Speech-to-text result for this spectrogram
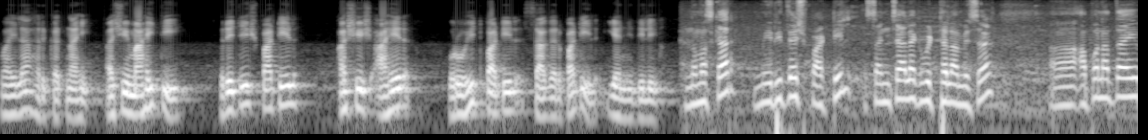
व्हायला हरकत नाही. अशी माहिती रितेश पाटील आशिष आहेर रोहित पाटील सागर पाटील यांनी दिली. नमस्कार मी रितेश पाटील संचालक विठ्ठला मिसळ. आपण आता हे,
